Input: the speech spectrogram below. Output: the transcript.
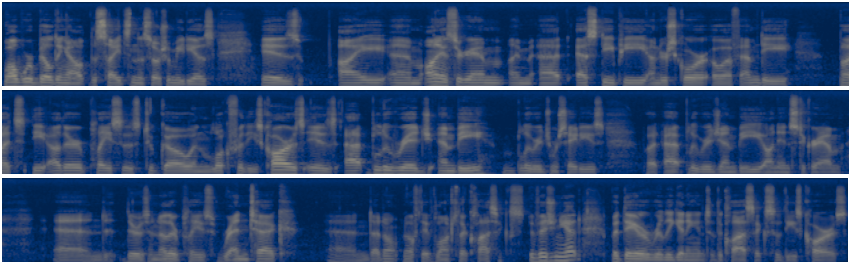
while we're building out the sites and the social medias, is I am on Instagram. I'm at SDP underscore OFMD. But the other places to go and look for these cars is at Blue Ridge MB, Blue Ridge Mercedes, but at Blue Ridge MB on Instagram. And there's another place, RENNtech, and I don't know if they've launched their classics division yet, but they are really getting into the classics of these cars.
